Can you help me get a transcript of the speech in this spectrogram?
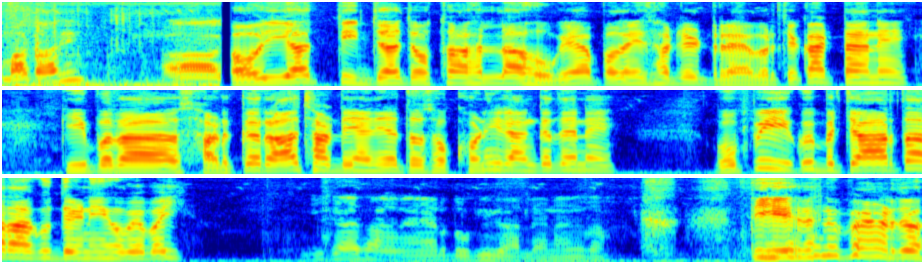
ਮਾਤਾ ਜੀ? ਲਓ ਜੀ ਆ ਤੀਜਾ ਚੌਥਾ ਹੱਲਾ ਹੋ ਗਿਆ ਪਤਾ ਨਹੀਂ ਸਾਡੇ ਡਰਾਈਵਰ ਚ ਘਾਟਾ ਨੇ। ਕੀ ਪਤਾ ਸੜਕ ਰਾਹ ਛੱਡ ਜਾਂਦੇ ਇੱਥੋਂ ਸੁੱਖੋਂ ਨਹੀਂ ਲੰਘਦੇ ਨੇ। ਗੋਪੀ ਕੋਈ ਵਿਚਾਰ ਧਾਰਾ ਕੋਈ ਦੇਣੀ ਹੋਵੇ ਬਾਈ? ਕੀ ਕਹਿ ਸਕਦੇ ਯਾਰ ਦੁਖੀ ਕਰ ਲੈਣਾ ਇਹ ਤਾਂ। ਤੀਏ ਦਿਨ ਭੈਣ ਜੋ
